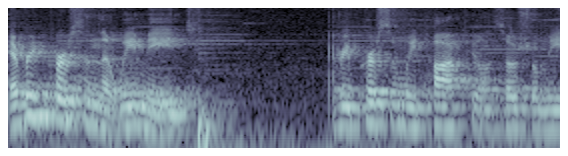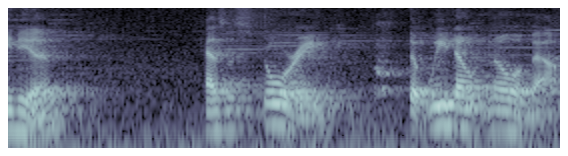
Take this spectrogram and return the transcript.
Every person that we meet Every person we talk to on social media has a story that we don't know about.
